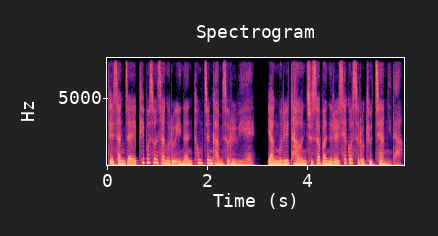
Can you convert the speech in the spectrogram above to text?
대상자의 피부 손상으로 인한 통증 감소를 위해 약물이 닿은 주사 바늘을 새 것으로 교체합니다.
